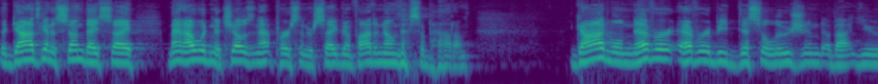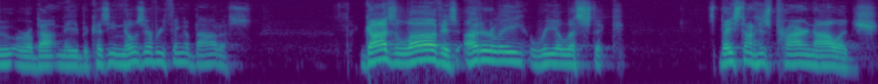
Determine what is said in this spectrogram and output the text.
That God's going to someday say, Man, I wouldn't have chosen that person or saved him if I'd have known this about him. God will never, ever be disillusioned about you or about me because he knows everything about us. God's love is utterly realistic, it's based on his prior knowledge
